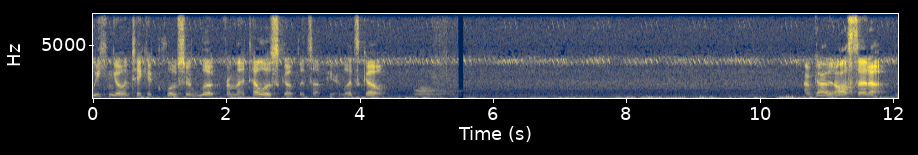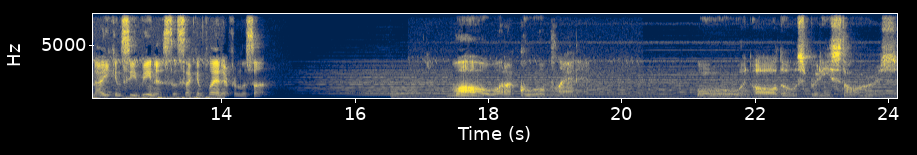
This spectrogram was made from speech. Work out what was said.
We can go and take a closer look from that telescope that's up here. Let's go. Ooh. I've got it all set up. Now you can see Venus, the second planet from the Sun. Whoa, what a cool planet. Oh, and all those pretty stars.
